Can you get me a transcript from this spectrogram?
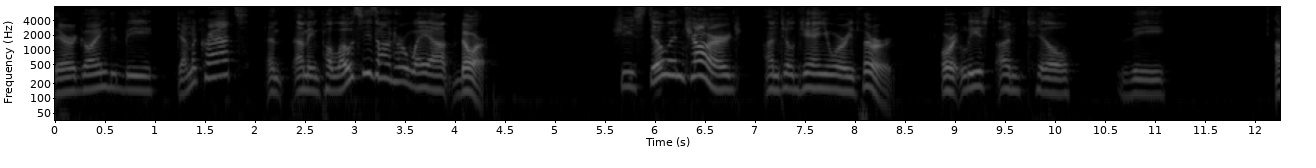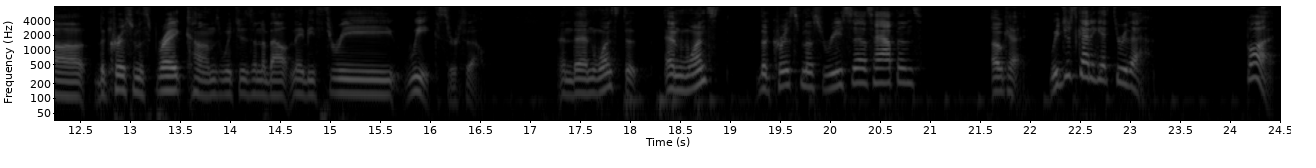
there are going to be Democrats and I mean Pelosi's on her way out the door. She's still in charge until January 3rd or at least until the uh, the Christmas break comes, which is in about maybe three weeks or so. And then once the and once the Christmas recess happens, okay, we just got to get through that. But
